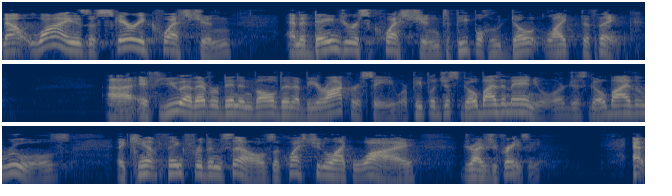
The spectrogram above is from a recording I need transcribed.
Now, why is a scary question and a dangerous question to people who don't like to think. Uh, if you have ever been involved in a bureaucracy where people just go by the manual or just go by the rules, they can't think for themselves, a question like why drives you crazy. At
